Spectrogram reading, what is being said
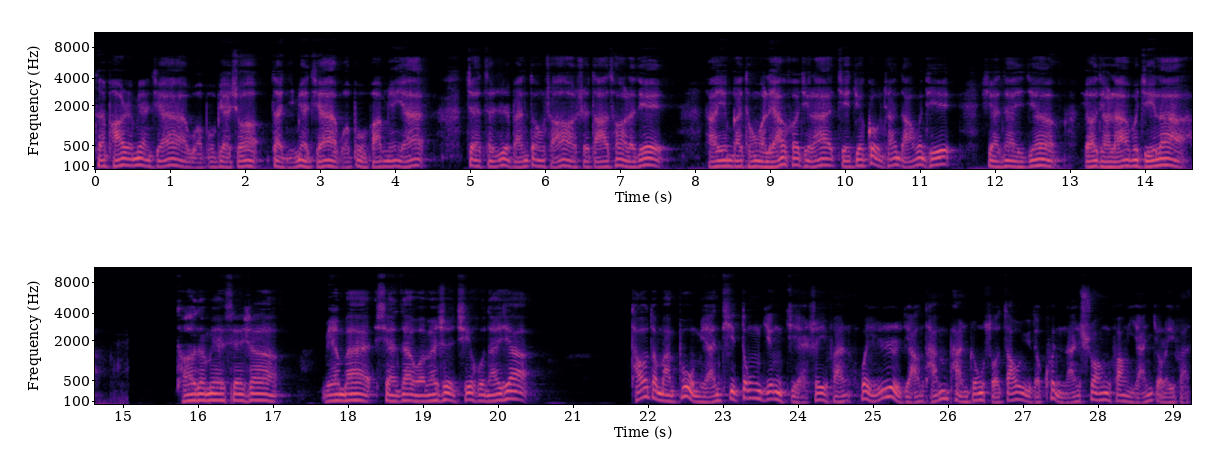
在旁人面前我不便说，在你面前我不妨明言：这次日本动手是打错了的，他应该同我联合起来解决共产党问题。现在已经有点来不及了。陶德面先生，明白，现在我们是骑虎难下。陶德曼不免替东京解释一番，为日蒋谈判中所遭遇的困难，双方研究了一番。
